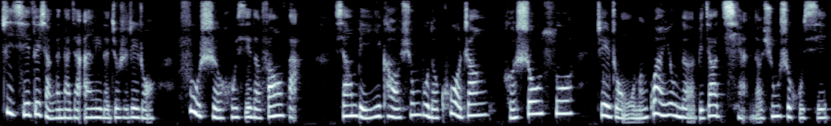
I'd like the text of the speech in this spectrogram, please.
这期最想跟大家安利的就是这种腹式呼吸的方法。相比依靠胸部的扩张和收缩这种我们惯用的比较浅的胸式呼吸，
